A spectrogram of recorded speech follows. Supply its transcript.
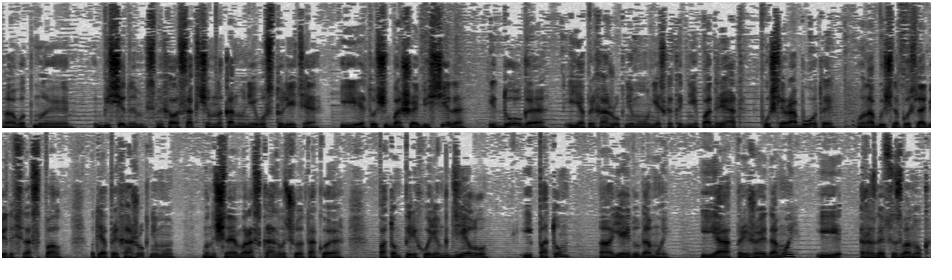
вот мы беседуем с Михаилом Саковичем накануне его столетия. И это очень большая беседа и долгая. И я прихожу к нему несколько дней подряд после работы. Он обычно после обеда всегда спал. Вот я прихожу к нему, мы начинаем рассказывать что-то такое, потом переходим к делу, и потом а, я иду домой. И я приезжаю домой, и раздается звонок.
